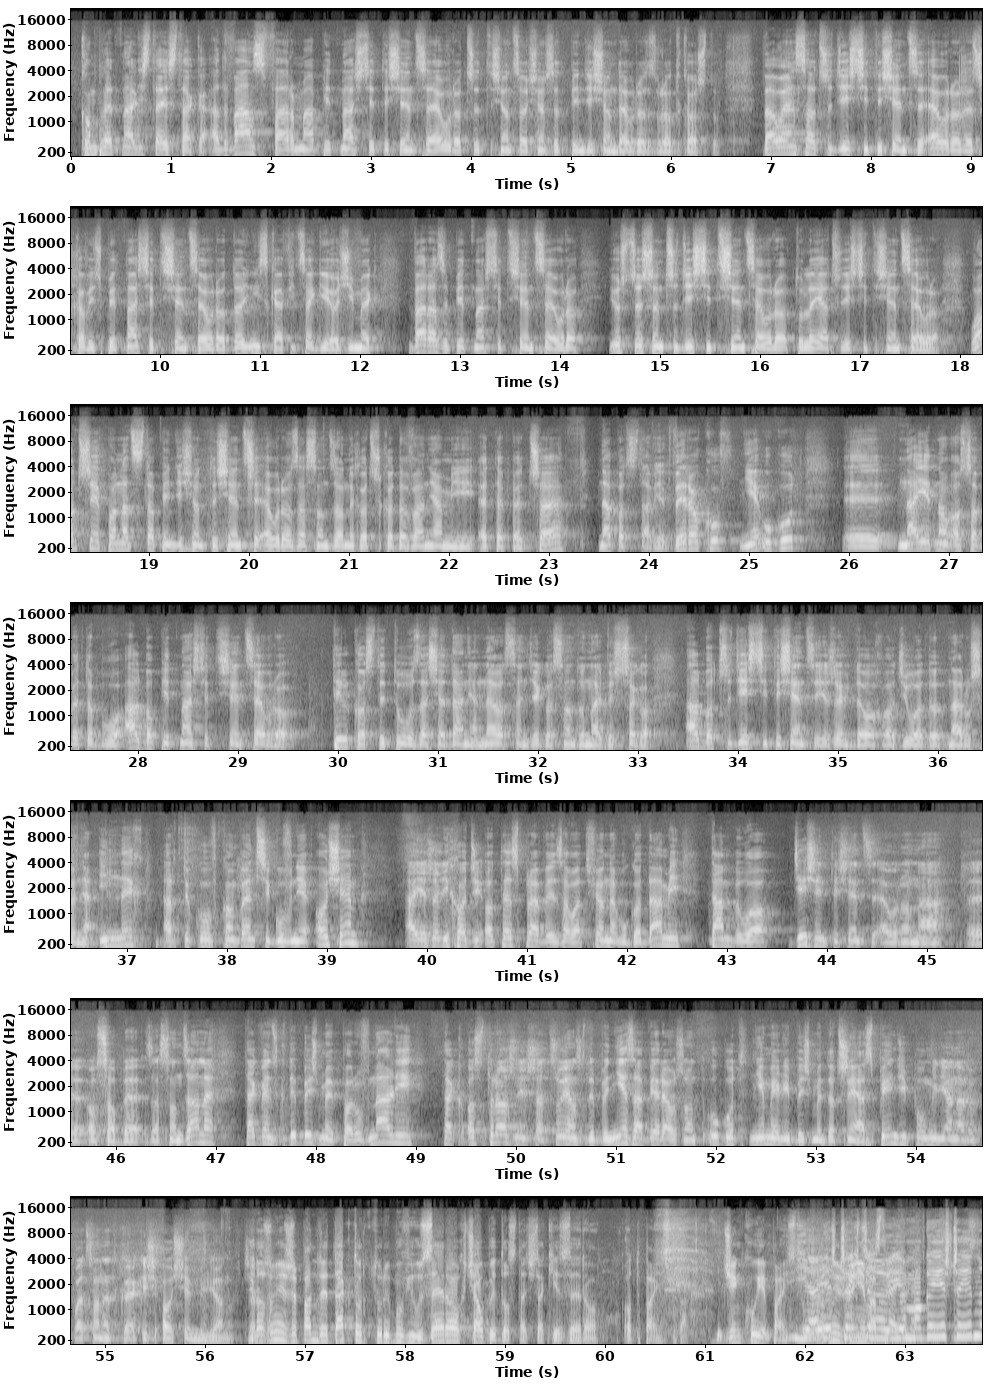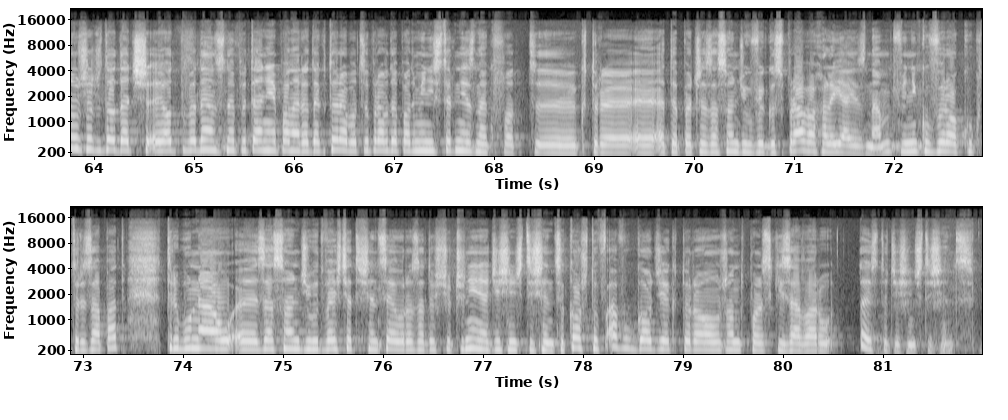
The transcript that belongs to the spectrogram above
Kompletna lista jest taka. Advance Pharma 15 tysięcy euro, 3850 euro zwrot kosztów. Wałęsa 30 tysięcy euro, Reczkowicz 15 tysięcy euro, Dolińska, Ficek i Ozimek dwa razy 15 tysięcy euro, Juszczyszyn 30 tysięcy euro, Tuleja 30 tysięcy euro. Łącznie ponad 150 tysięcy euro zasądzonych odszkodowaniami ETPC na podstawie wyroków, nie ugód. Yy, Na jedną osobę to było albo 15 tysięcy euro tylko z tytułu zasiadania neosędziego Sądu Najwyższego, albo 30 tysięcy, jeżeli dochodziło do naruszenia innych artykułów konwencji, głównie 8, a jeżeli chodzi o te sprawy załatwione ugodami, tam było 10 tysięcy euro na e, osobę zasądzane. Tak więc gdybyśmy porównali, tak ostrożnie szacując, gdyby nie zabierał rząd ugód, nie mielibyśmy do czynienia z 5,5 miliona wypłacone, tylko jakieś 8 milionów. Dziękuję. Rozumiem, że pan redaktor, który mówił zero, chciałby dostać takie zero od państwa. Dziękuję państwu. Ja, Rozumiem, jeszcze że nie ma chcę, ja mogę jeszcze jedną rzecz dodać, e, odpowiadając na pytanie pana redaktora, bo co prawda pan minister nie zna kwot, e, które e, ETPC zasądził w jego sprawach, ale ja je znam. W wyniku wyroku, który zapadł, Trybunał e, zasądził 20 tysięcy euro zadośćuczynienia, 10 tysięcy kosztów, a w ugodzie, którą rząd polski zawarł, to jest to 10 tysięcy.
